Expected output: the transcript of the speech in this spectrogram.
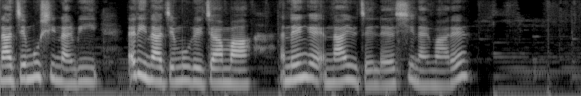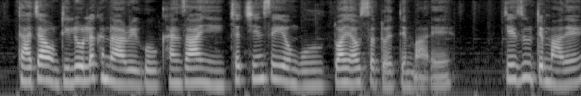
နာကျင်မှုရှိနိုင်ပြီးအဲ့ဒီနာကျင်မှုတွေကြားမှာအနည်းငယ်အနားယူခြင်းလည်းရှိနိုင်ပါတယ်ဒါကြောင့်ဒီလိုလက္ခဏာတွေကိုခန်းစားရင်ချက်ချင်းစေယုံကိုတွားရောက်ဆက်သွယ်တင်ပါတယ်ကျေးဇူးတင်ပါတယ်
